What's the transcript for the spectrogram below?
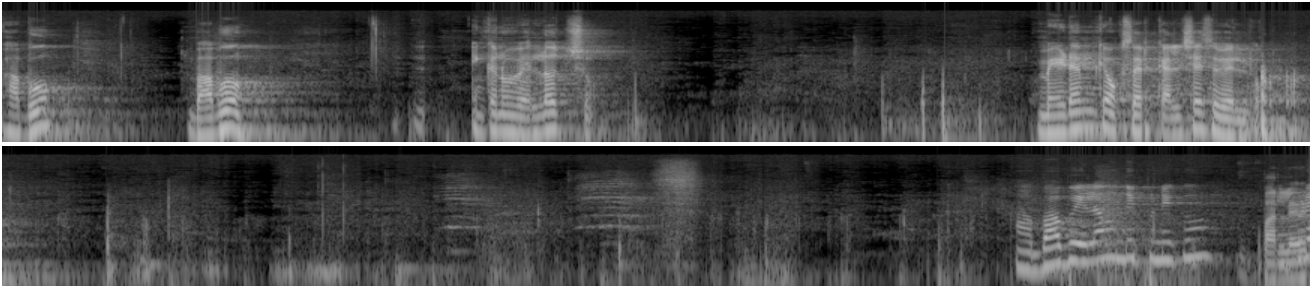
బాబు బాబు ఇంకా నువ్వు వెళ్ళొచ్చు. మేడంకి ఒకసారి కలిసేసి వెళ్ళు. ఆ, బాబు ఎలా ఉంది ఇప్పుడు నీకు? పర్లేదు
